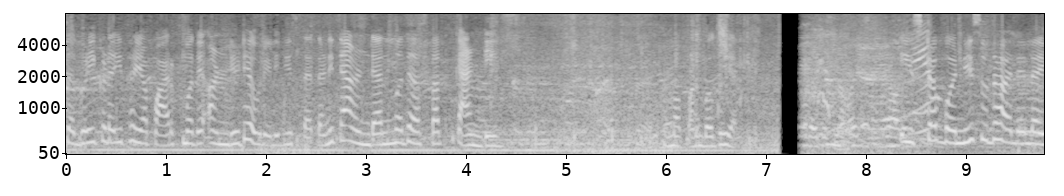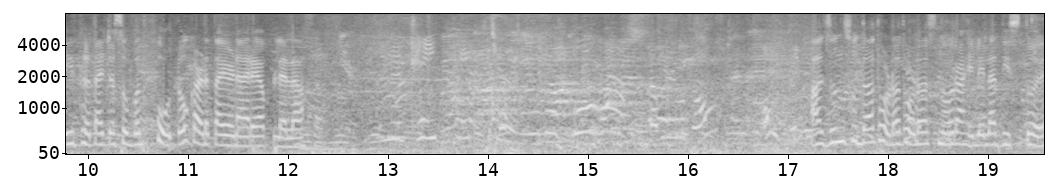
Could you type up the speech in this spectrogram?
सगळीकडे इथं या पार्कमध्ये अंडी ठेवलेली दिसत आहेत आणि त्या अंड्यांमध्ये असतात कॅन्डीज मग आपण बघूया. इस्टा बनी सुद्धा आलेला आहे इथं. त्याच्यासोबत फोटो काढता येणार आहे आपल्याला. अजून सुद्धा थोडा थोडा स्नो राहिलेला दिसतोय.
